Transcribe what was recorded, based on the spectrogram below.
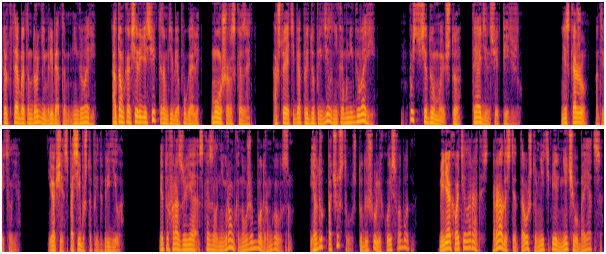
Только ты об этом другим ребятам не говори. О том, как Сергей с Виктором тебя пугали, можешь рассказать. А что я тебя предупредил, никому не говори. Пусть все думают, что ты один все это пережил. — Не скажу, — ответил я. — И вообще, спасибо, что предупредила. Эту фразу я сказал негромко, но уже бодрым голосом. Я вдруг почувствовал, что дышу легко и свободно. Меня охватила радость. Радость от того, что мне теперь нечего бояться.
